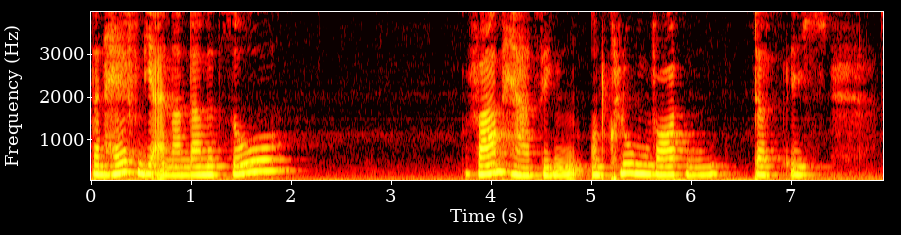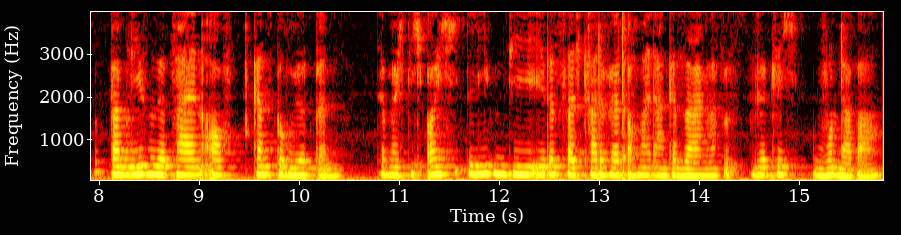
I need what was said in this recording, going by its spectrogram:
dann helfen die einander mit so warmherzigen und klugen Worten, dass ich beim Lesen der Zeilen oft ganz berührt bin. Da möchte ich euch lieben, die ihr das vielleicht gerade hört, auch mal Danke sagen. Das ist wirklich wunderbar.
